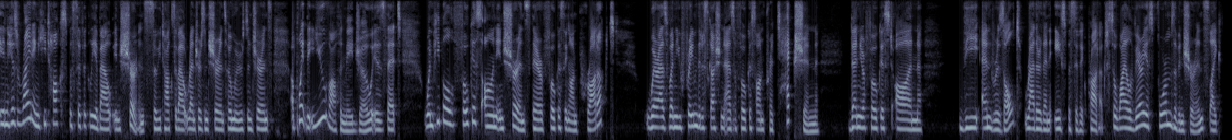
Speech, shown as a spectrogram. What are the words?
In his writing, he talks specifically about insurance. So he talks about renter's insurance, homeowner's insurance. A point that you've often made, Joe, is that when people focus on insurance, they're focusing on product. Whereas when you frame the discussion as a focus on protection, then you're focused on the end result rather than a specific product. So while various forms of insurance, like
